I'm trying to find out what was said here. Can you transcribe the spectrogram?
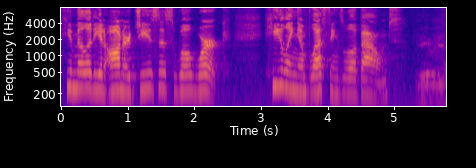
humility, and honor, Jesus will work. Healing and blessings will abound. Amen.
